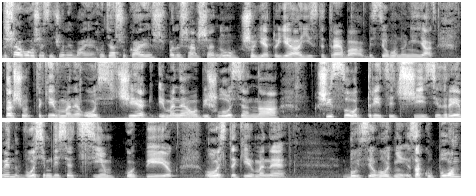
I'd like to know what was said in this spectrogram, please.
дешевого зараз нічого немає. Хоча шукаєш подешевше, ну що є, то є, а їсти треба, без цього ну ніяк. Так що такий в мене ось чек, і в мене обійшлося на 636 гривень 87 копійок. Ось такий в мене був сьогодні закупон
